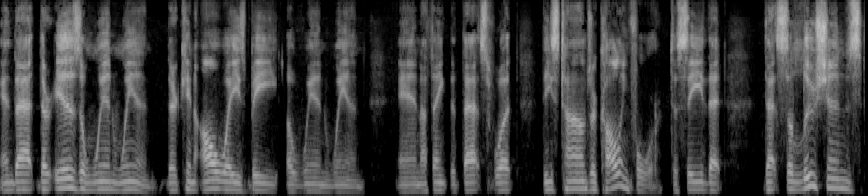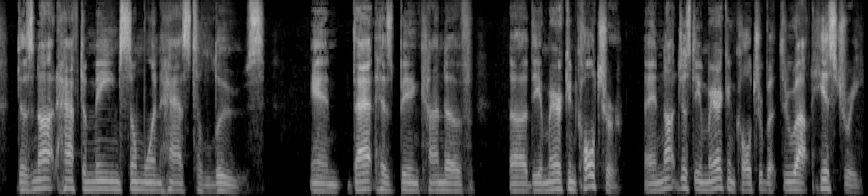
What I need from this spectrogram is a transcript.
and that there is a win win. There can always be a win win. And I think that that's what these times are calling for to see that that solutions does not have to mean someone has to lose and that has been kind of uh, the american culture and not just the american culture but throughout history.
